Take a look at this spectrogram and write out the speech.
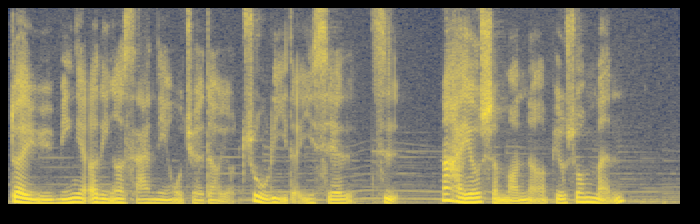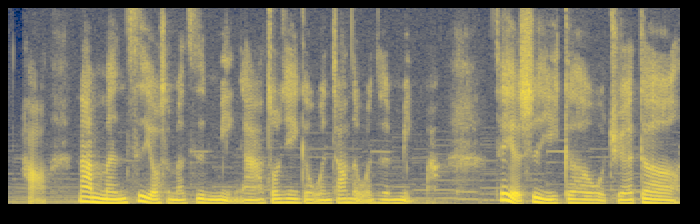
对于明年二零二三年，我觉得有助力的一些字。那还有什么呢？比如说门，好，那门字有什么字？敏啊，中间一个文章的文字敏嘛，这也是一个我觉得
